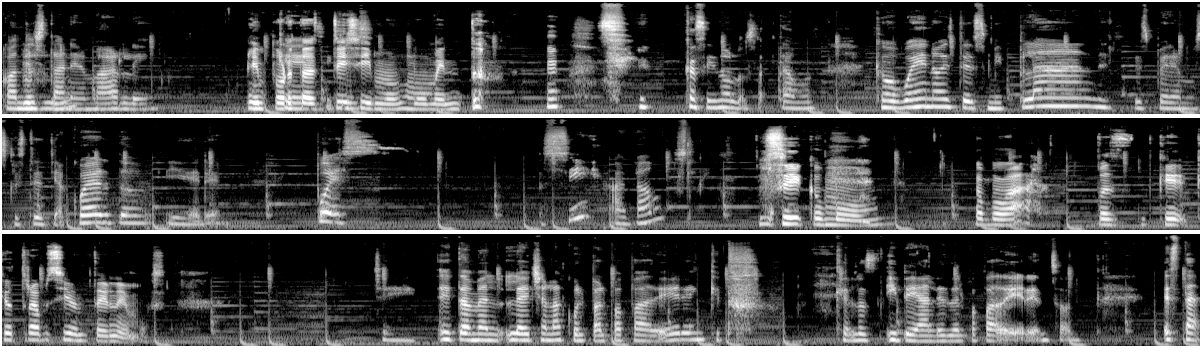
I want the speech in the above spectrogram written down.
cuando están en Marley. Importantísimo momento. sí, casi no lo saltamos. Como, bueno, este es mi plan, esperemos que estés de acuerdo. Y Eren, pues, sí, hagámoslo. Sí, como, como, ah, pues, ¿qué, ¿qué otra opción tenemos? Sí, y también le echan la culpa al papá de Eren, que que los ideales del papá de Eren son están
